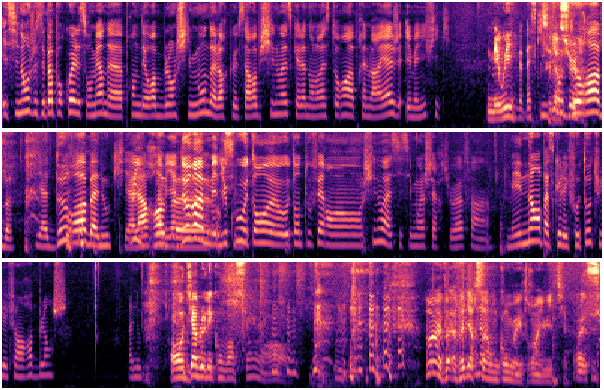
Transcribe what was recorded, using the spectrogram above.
Et sinon, je sais pas pourquoi elle s'emmerde à prendre des robes blanches immondes alors que sa robe chinoise qu'elle a dans le restaurant après le mariage est magnifique. Mais oui. Bah, parce qu'il faut bien sûr. deux robes. Il y a deux robes à nous. Il y a Oui, la robe. il y a deux euh, robes, mais du coup, autant, euh, autant tout faire en chinois si c'est moins cher, tu vois. Enfin, Mais non, parce que les photos, tu les fais en robe blanche. À nous. Oh, diable les conventions. oh. Ouais, va, va dire ça à Hong Kong en 88. tiens. Ouais, c'est-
